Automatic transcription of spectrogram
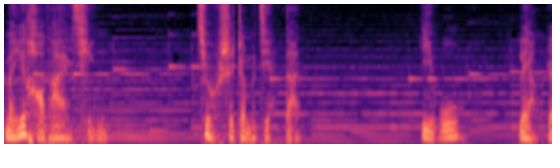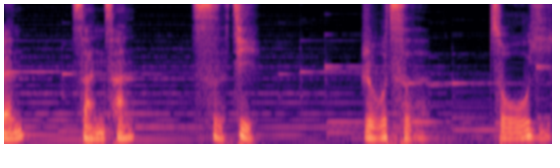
美好的爱情。就是这么简单。一屋，两人，三餐，四季，如此，足矣。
